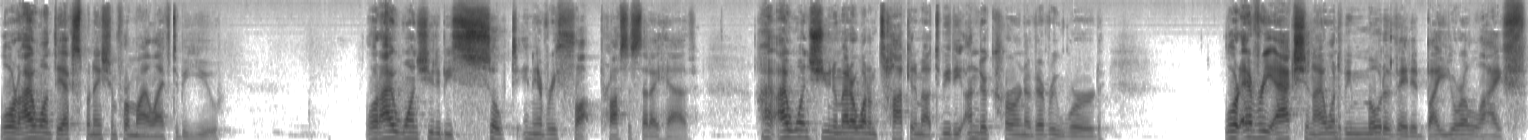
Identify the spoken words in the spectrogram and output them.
Lord, I want the explanation for my life to be you. Lord, I want you to be soaked in every thought process that I have. I, I want you, no matter what I'm talking about, to be the undercurrent of every word. Lord, every action, I want to be motivated by your life.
